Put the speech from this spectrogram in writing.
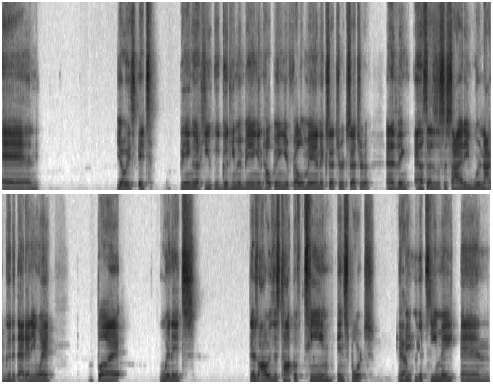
and yo it's it's being a, hu- a good human being and helping your fellow man et cetera et cetera and i think us as a society we're not good at that anyway but when it's there's always this talk of team in sports and Yeah. being a teammate and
